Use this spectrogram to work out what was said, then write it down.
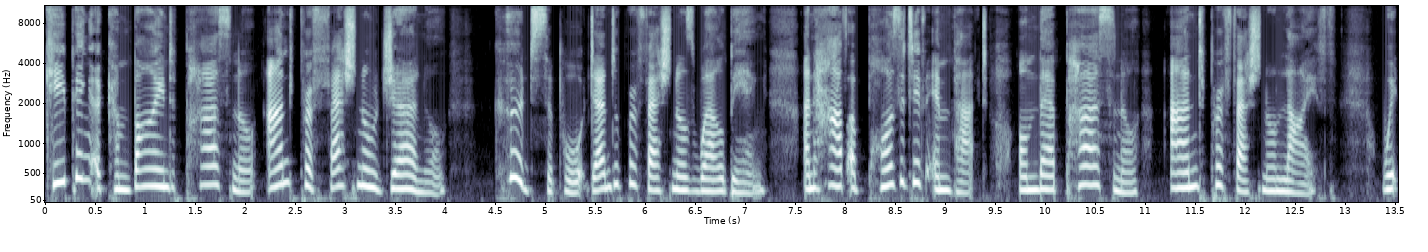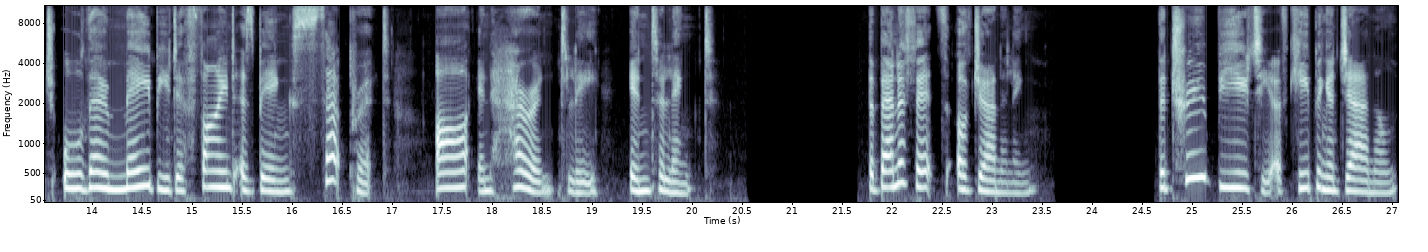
Keeping a combined personal and professional journal could support dental professionals' well-being and have a positive impact on their personal and professional life, which although may be defined as being separate, are inherently interlinked. The benefits of journaling. The true beauty of keeping a journal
